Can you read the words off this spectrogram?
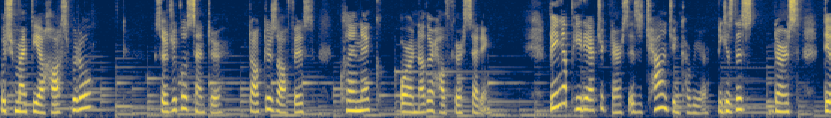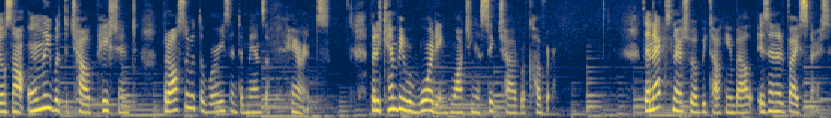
which might be a hospital, surgical center, doctor's office, clinic, or another healthcare setting. Being a pediatric nurse is a challenging career because this nurse deals not only with the child patient, but also with the worries and demands of parents. But it can be rewarding watching a sick child recover. The next nurse we'll be talking about is an advice nurse.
